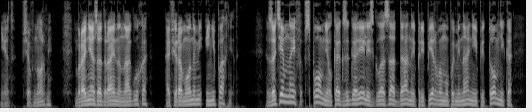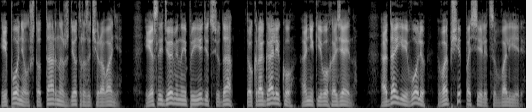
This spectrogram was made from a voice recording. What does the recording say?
Нет, все в норме. Броня задрайна наглухо, а феромонами и не пахнет. Затем Нейв вспомнил, как загорелись глаза Даны при первом упоминании питомника и понял, что Тарна ждет разочарования. Если Демина и приедет сюда, то к Рогалику, а не к его хозяину. А дай ей волю, вообще поселится в вольере.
